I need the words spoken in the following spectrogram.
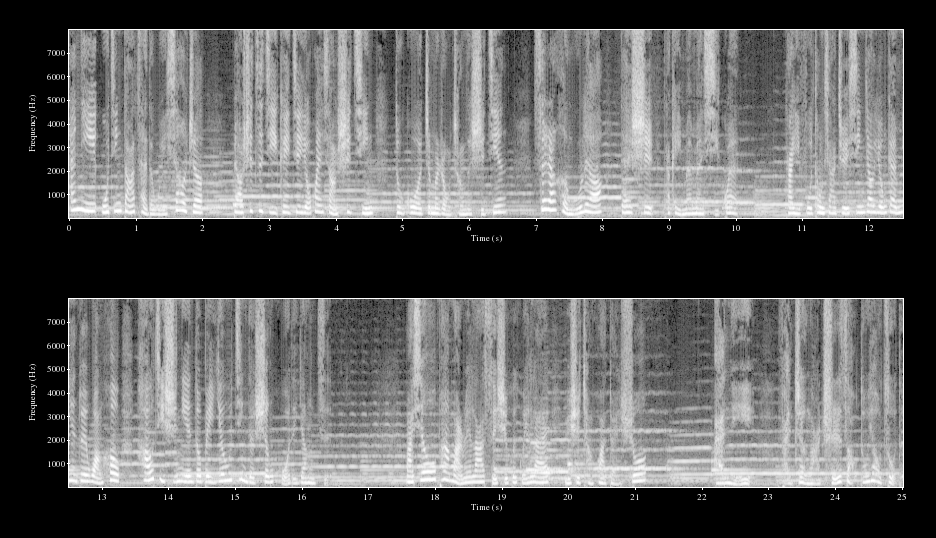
安妮无精打采的微笑着。表示自己可以借由幻想事情度过这么冗长的时间，虽然很无聊，但是他可以慢慢习惯。他一副痛下决心要勇敢面对往后好几十年都被幽禁的生活的样子。马修怕马瑞拉随时会回来，于是长话短说：“安妮，反正啊，迟早都要做的，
